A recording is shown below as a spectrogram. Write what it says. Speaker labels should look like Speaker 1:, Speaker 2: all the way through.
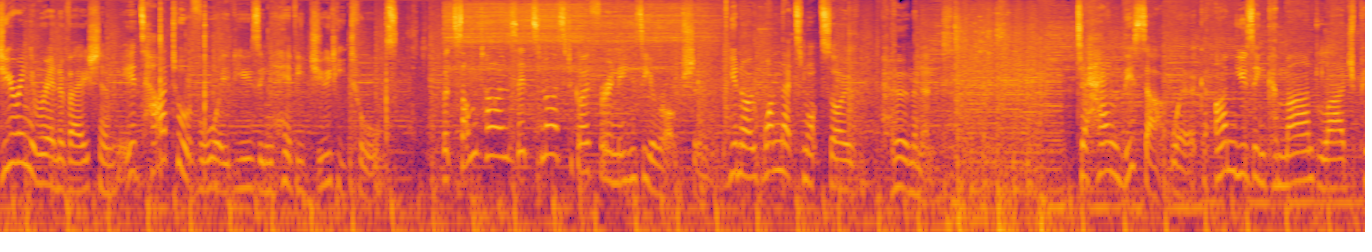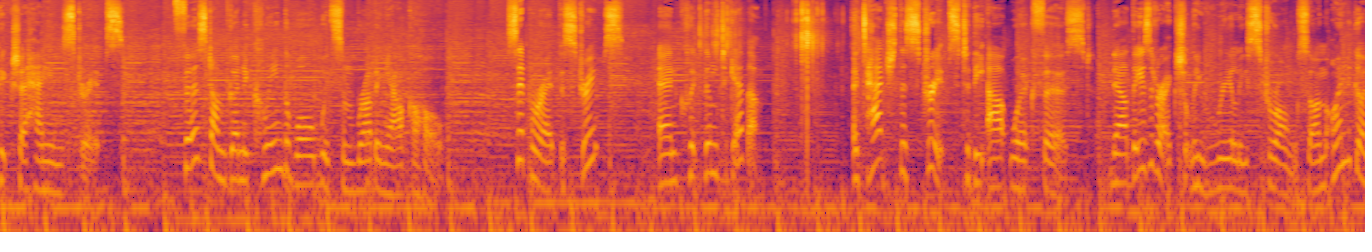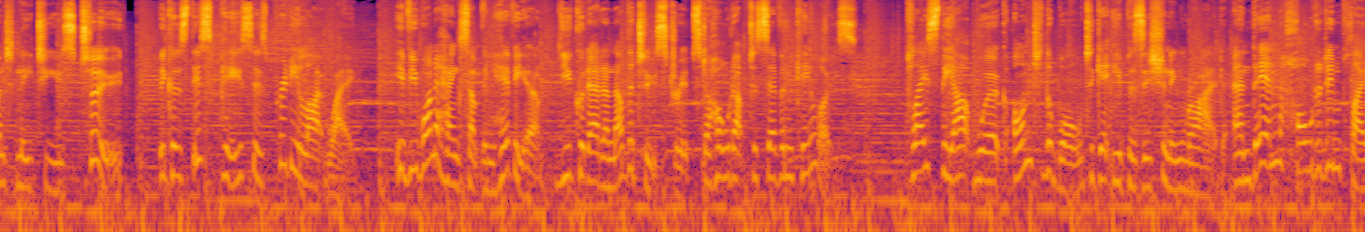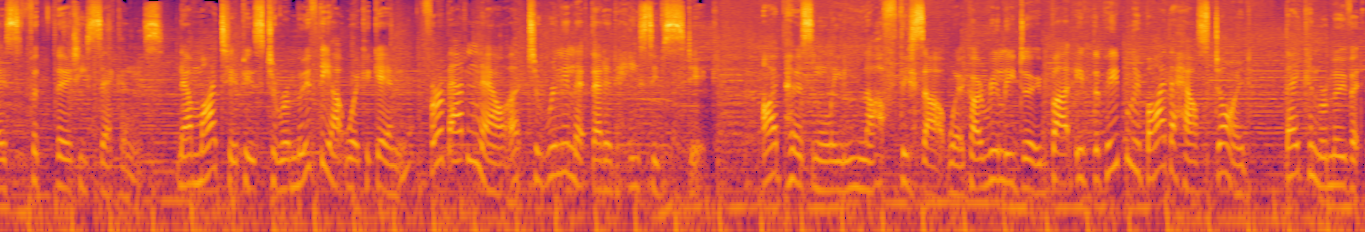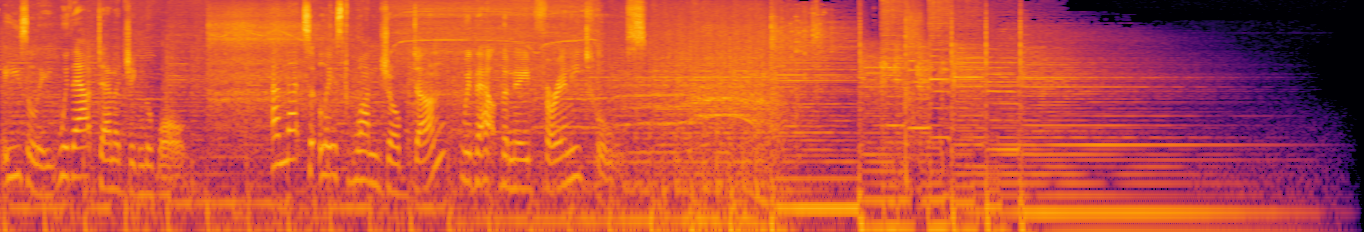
Speaker 1: During a renovation, it's hard to avoid using heavy duty tools, but sometimes it's nice to go for an easier option, you know, one that's not so permanent. To hang this artwork, I'm using Command large picture hanging strips. First, I'm going to clean the wall with some rubbing alcohol. Separate the strips and click them together. Attach the strips to the artwork first. Now these are actually really strong, so I'm only going to need to use two because this piece is pretty lightweight. If you want to hang something heavier, you could add another two strips to hold up to seven kilos. Place the artwork onto the wall to get your positioning right and then hold it in place for 30 seconds. Now my tip is to remove the artwork again for about an hour to really let that adhesive stick. I personally love this artwork, I really do, but if the people who buy the house don't, they can remove it easily without damaging the wall. And that's at least one job done without the need for any tools.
